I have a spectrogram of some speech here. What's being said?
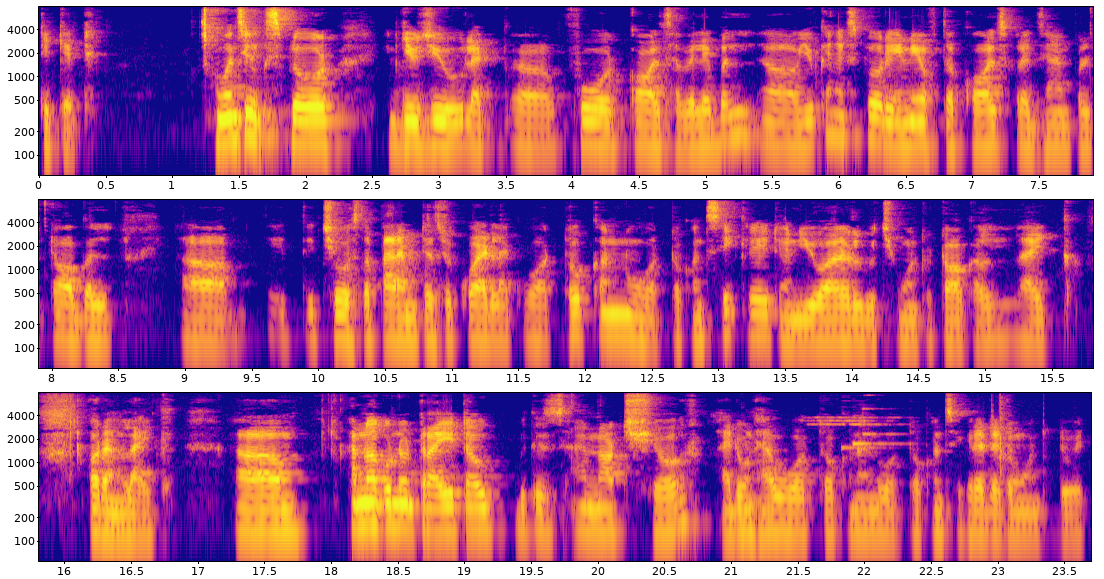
ticket. Once you explore, it gives you like uh, four calls available. Uh, you can explore any of the calls, for example, toggle. Uh, it, it, shows the parameters required like what token, what token secret, and URL which you want to toggle like or unlike. Um, I'm not going to try it out because I'm not sure. I don't have work token and work token secret. I don't want to do it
